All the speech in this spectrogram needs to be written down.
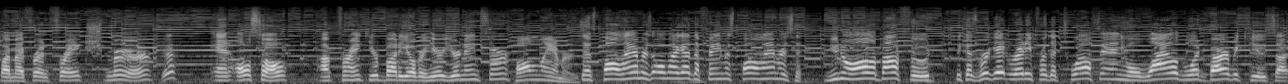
by my friend Frank Schmur. Yeah. And also, uh, Frank, your buddy over here, your name, sir? Paul Lammers. That's Paul Lammers. Oh my God, the famous Paul Lammers. You know all about food because we're getting ready for the 12th annual Wildwood Barbecue. So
